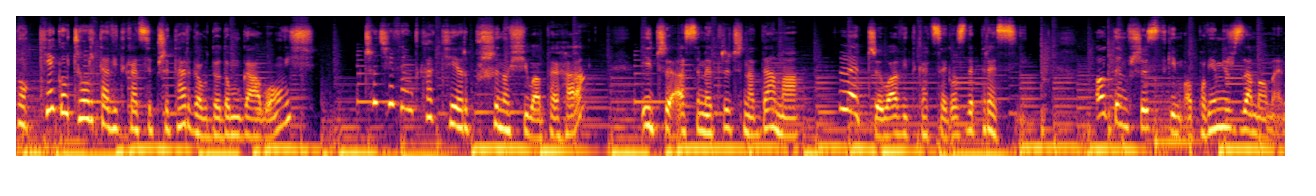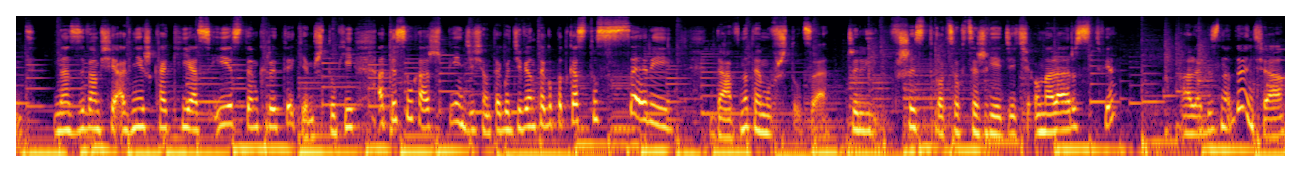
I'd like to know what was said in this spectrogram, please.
Po kiego czorta Witkacy przytargał do domu gałąź? Czy dziewiątka kier przynosiła pecha? I czy asymetryczna dama leczyła Witkacego z depresji? O tym wszystkim opowiem już za moment. Nazywam się Agnieszka Kijas i jestem krytykiem sztuki, a ty słuchasz 59. podcastu z serii Dawno temu w sztuce, czyli wszystko, co chcesz wiedzieć o malarstwie, ale bez nadęcia.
